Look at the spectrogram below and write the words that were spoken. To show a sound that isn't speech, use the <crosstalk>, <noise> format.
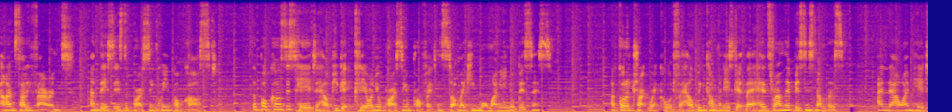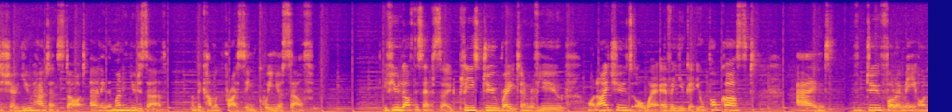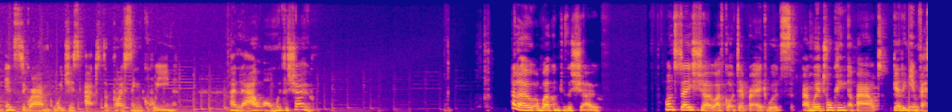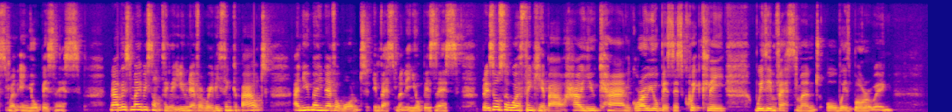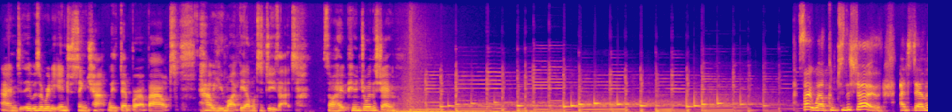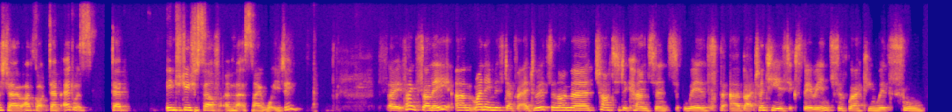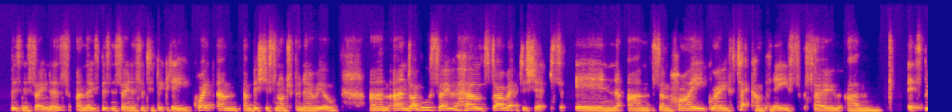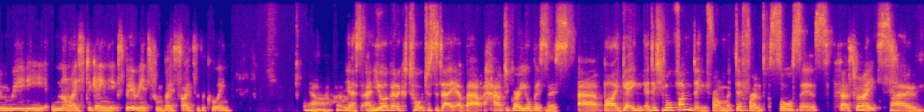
I'm Sally Farrant, and this is the Pricing Queen podcast. The podcast is here to help you get clear on your pricing and profit and start making more money in your business. I've got a track record for helping companies get their heads around their business numbers, and now I'm here to show you how to start earning the money you deserve and become a pricing queen yourself. If you love this episode, please do rate and review on iTunes or wherever you get your podcast. And do follow me on Instagram, which is at the pricing queen. And now on with the show. Hello, and welcome to the show. On today's show, I've got Deborah Edwards, and we're talking about getting investment in your business. Now, this may be something that you never really think about, and you may never want investment in your business, but it's also worth thinking about how you can grow your business quickly with investment or with borrowing. And it was a really interesting chat with Deborah about how you might be able to do that. So I hope you enjoy the show. So, welcome to the show. And today on the show, I've got Deb Edwards. Deb, introduce yourself and let us know what you do. So, thanks, Sally. Um, my name is Deborah Edwards, and I'm a chartered accountant with uh, about 20 years' experience of working with small business owners, and those business owners are typically quite um, ambitious and entrepreneurial. Um, and I've also held directorships in um, some high growth tech companies. So um, it's been really nice to gain the experience from both sides of the coin. Yeah, yes. And you are going to talk to us today about how to grow your business uh, by getting additional funding from different sources. That's right. So,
